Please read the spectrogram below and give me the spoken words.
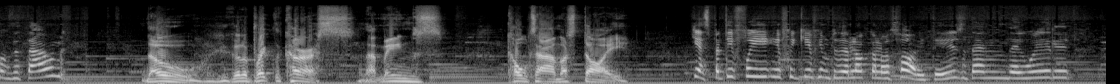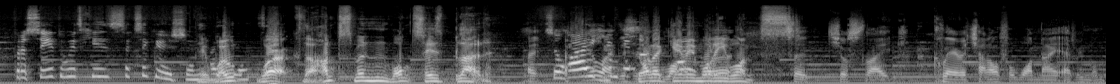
of the town? No, you're gonna break the curse. That means Coltar must die. Yes, but if we if we give him to the local authorities, then they will proceed with his execution. It I won't guess. work. The huntsman wants his blood. I, So I why feel like you this get- is a Gotta lot give him what he wants. To just like clear a channel for one night every month.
